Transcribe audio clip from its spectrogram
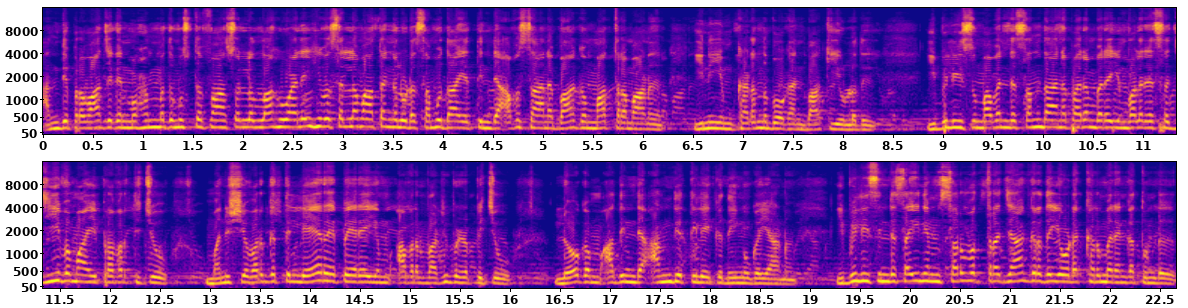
അന്ത്യപ്രവാചകൻ മുഹമ്മദ് മുസ്തഫ സല്ലല്ലാഹു അലൈഹി വസല്ലമ തങ്ങളുടെ സമുദായത്തിന്റെ അവസാന ഭാഗം മാത്രമാണ് ഇനിയും കടന്നുപോകാൻ ബാക്കിയുള്ളത്. ഇബിലീസും അവന്റെ സന്താന പരമ്പരയും വളരെ സജീവമായി പ്രവർത്തിച്ചു. മനുഷ്യവർഗത്തിൽ ഏറെ പേരെയും അവർ വഴിപിഴപ്പിച്ചു. ലോകം അതിന്റെ അന്ത്യത്തിലേക്ക് നീങ്ങുകയാണ്. ഇബിലീസിന്റെ സൈന്യം സർവത്ര ജാഗ്രതയോടെ കർമ്മരംഗത്തുണ്ട്.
